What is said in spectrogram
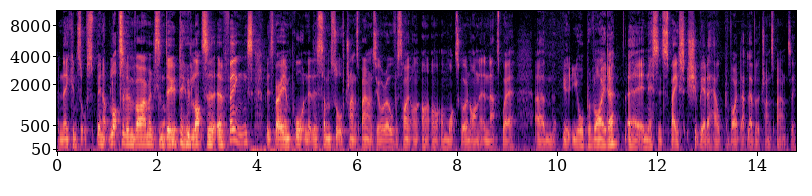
and they can sort of spin up lots of environments and do do lots of, of, things. But it's very important that there's some sort of transparency or oversight on, on, on what's going on, and that's where um, your provider uh, in this space should be able to help provide that level of transparency.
